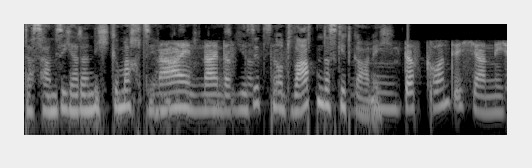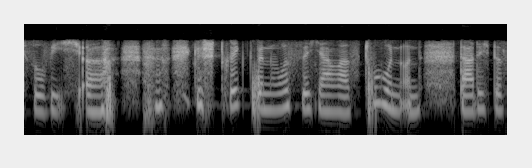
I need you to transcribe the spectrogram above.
das haben Sie ja dann nicht gemacht. Sie nein, gesagt, nein, also das, hier sitzen das, und warten, das geht gar nicht. Mm, das konnte ich ja nicht, so wie ich äh, gestrickt bin, musste ich ja was tun. Und dadurch, dass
